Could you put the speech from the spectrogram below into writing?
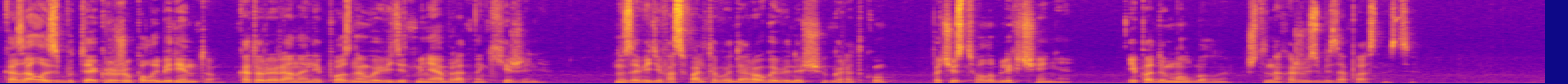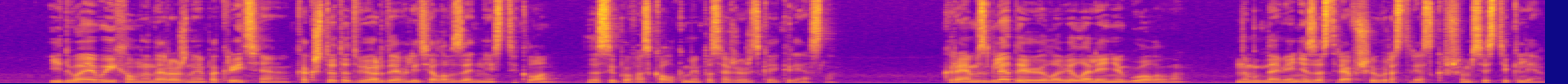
Казалось, будто я кружу по лабиринту, который рано или поздно выведет меня обратно к хижине. Но завидев асфальтовую дорогу, ведущую к городку, почувствовал облегчение и подумал было, что нахожусь в безопасности. Едва я выехал на дорожное покрытие, как что-то твердое влетело в заднее стекло, засыпав осколками пассажирское кресло. Краем взгляда я уловил оленью голову, на мгновение застрявшую в растрескавшемся стекле,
